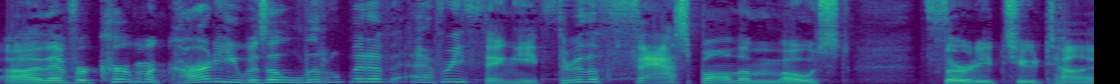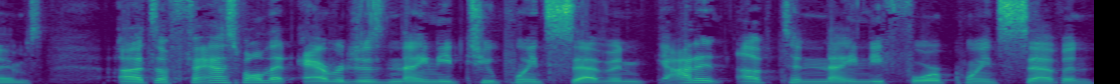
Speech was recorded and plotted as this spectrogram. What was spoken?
Uh, then for Kirk McCarty, he was a little bit of everything. He threw the fastball the most, 32 times. Uh, it's a fastball that averages 92.7, got it up to 94.7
